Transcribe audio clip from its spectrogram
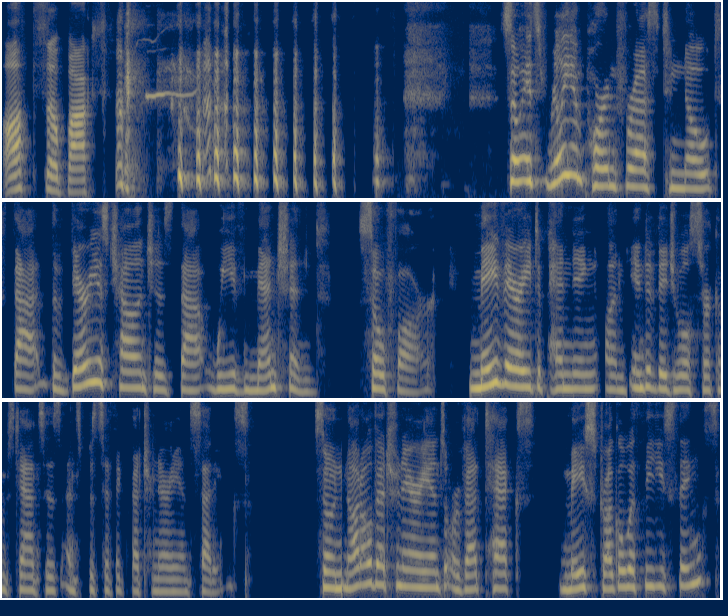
off the soapbox. so it's really important for us to note that the various challenges that we've mentioned so far may vary depending on individual circumstances and specific veterinarian settings. So, not all veterinarians or vet techs may struggle with these things,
